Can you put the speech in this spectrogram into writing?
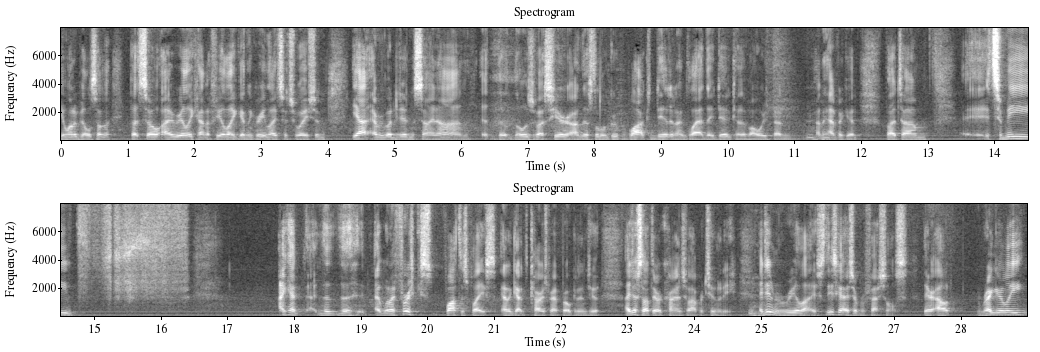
You want to build something, but so I really kind of feel like in the green light situation, yeah, everybody didn't sign on. Uh, th those of us here on this little group of blocks did, and I'm glad they did because I've always been an advocate. But um, to me, I got the the uh, when I first bought this place and I got cars broken into, I just thought they were crimes of opportunity. I didn't realize these guys are professionals. They're out regularly,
